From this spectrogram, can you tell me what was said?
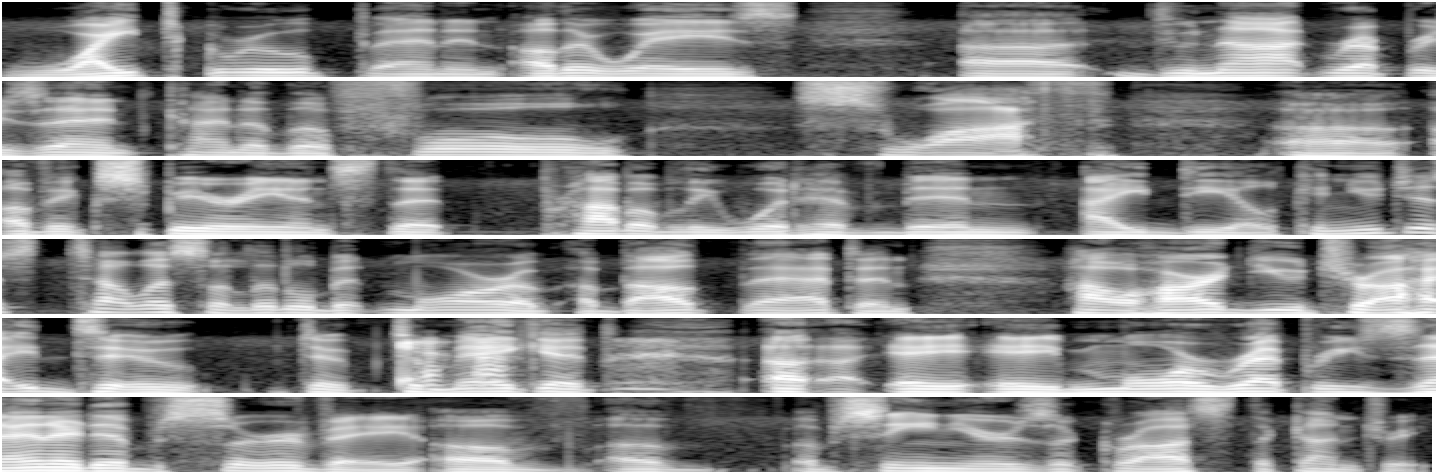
white group, and in other ways, uh, do not represent kind of the full swath uh, of experience that probably would have been ideal. Can you just tell us a little bit more about that and how hard you tried to to, to yeah. make it a, a, a, more representative survey of, of, of seniors across the country?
